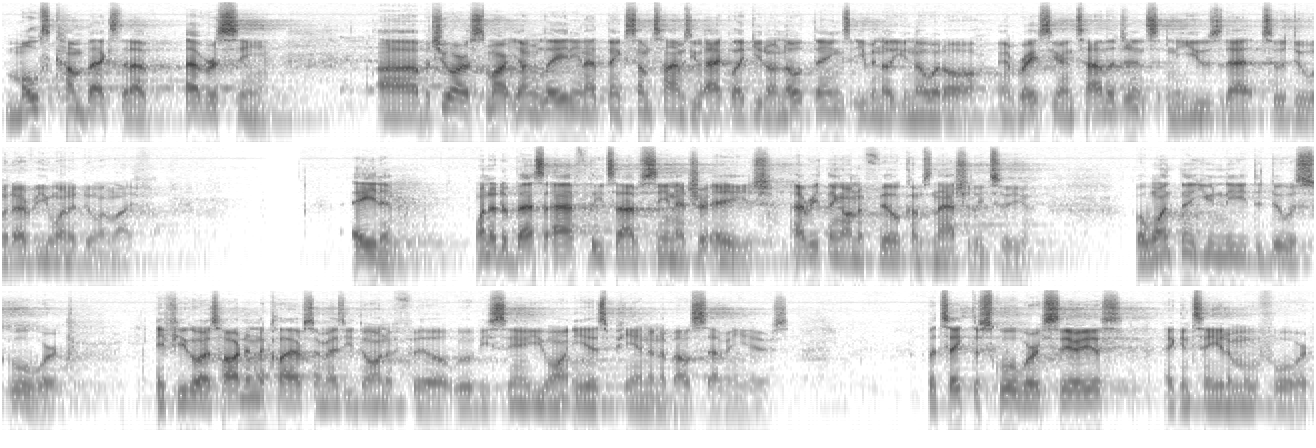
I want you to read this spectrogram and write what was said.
most comebacks that I've ever seen. Uh, but you are a smart young lady, and I think sometimes you act like you don't know things, even though you know it all. Embrace your intelligence and use that to do whatever you want to do in life. Aiden, one of the best athletes I've seen at your age. Everything on the field comes naturally to you. But one thing you need to do is schoolwork. If you go as hard in the classroom as you do on the field, we will be seeing you on ESPN in about seven years. But take the schoolwork serious and continue to move forward.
